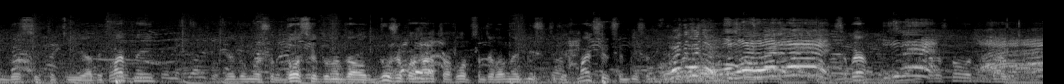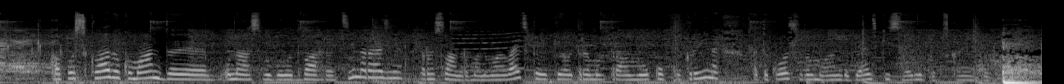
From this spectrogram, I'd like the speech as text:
досить такий адекватний. Я думаю, що досвіду надав дуже багато. Хлопцям треба найбільше таких матчів, чим більше. Себе використовувати далі. А по складу команди у нас вибуло два гравці наразі: Руслан Роман Малевецький, який отримав травму у Кубку України, а також Роман Добянський сьогодні пропускає гру.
